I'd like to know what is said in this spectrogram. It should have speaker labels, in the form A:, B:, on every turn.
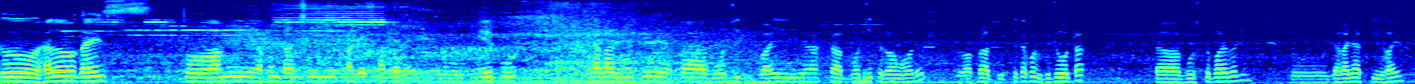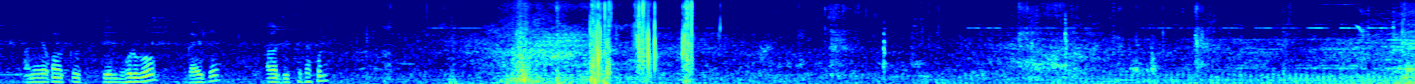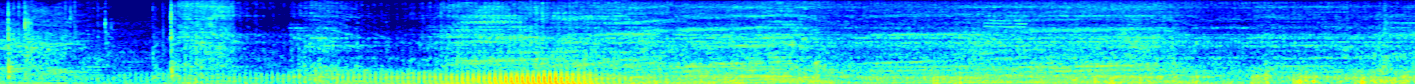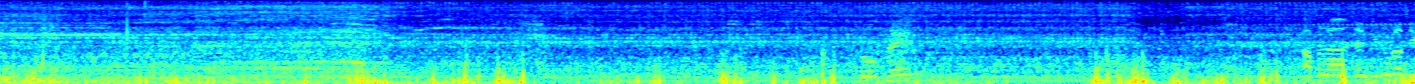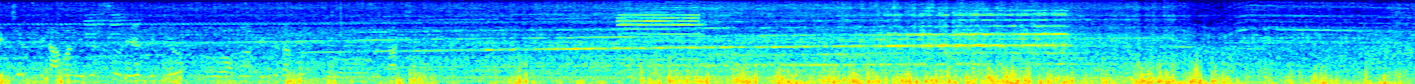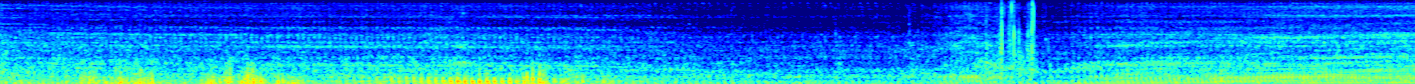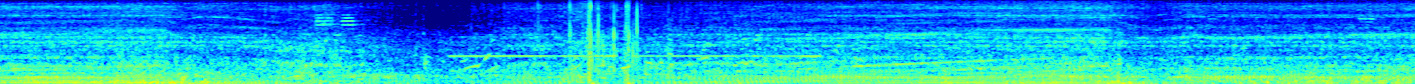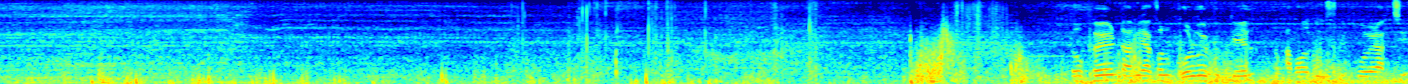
A: তো hello guys তো আমি এখন যাচ্ছি কাজের সামনে, মেহেরপুর এলাকার মধ্যে একটা মসজিদ বাড়ি, একটা মসজিদ রং হবে। তো আপনারা দেখতে থাকুন ভিডিওটা, তা বুঝতে পারবেন। তো দেখা যাক কী হয়। আমি এখন একটু তেল ভরবো গাড়িতে, আপনারা দেখতে থাকুন তো ফ্রেন্ড আপনারা যে ভিডিওটা দেখছেন এটা আমার নিজস্ব রিয়েল ভিডিও তো আপনারা দেখতে থাকুন তো যাচ্ছি তো ফ্রেন্ড আমি এখন ভরবো একটু তেল, আপাতত স্কিপ করে রাখছি।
